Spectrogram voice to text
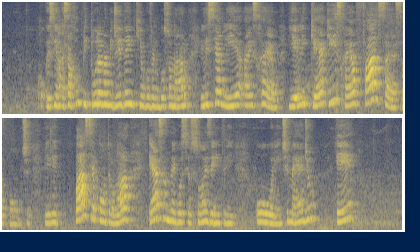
essa ruptura na medida em que o governo Bolsonaro ele se alia a Israel. E ele quer que Israel faça essa ponte, ele passe a controlar essas negociações entre o Oriente Médio e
